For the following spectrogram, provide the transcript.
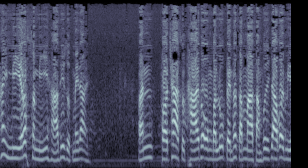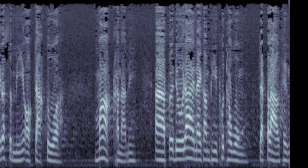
ให้มีรัศมีหาที่สุดไม่ได้เพราะนั้นพอชาติสุดท้ายพระองค์บรรลุเป็นพระสัมมาสัมพุทธเจ้าก็มีรัศมีออกจากตัวมากขนาดนี้ อ่า ไปดูได้ในคัมภีร์พุทธวงศ์จะกล่าวถึง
